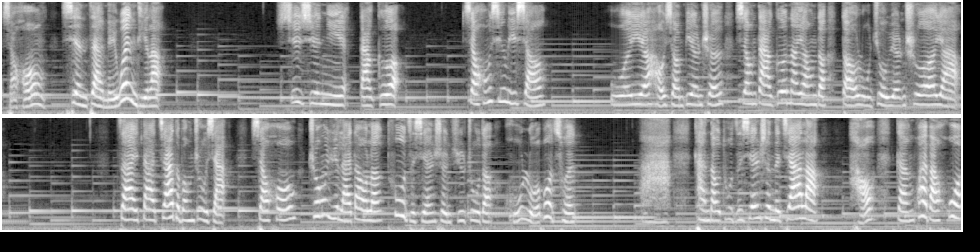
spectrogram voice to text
小红。现在没问题了，谢谢你，大哥。小红心里想：“我也好想变成像大哥那样的道路救援车呀！”在大家的帮助下，小红终于来到了兔子先生居住的胡萝卜村。啊，看到兔子先生的家了，好，赶快把货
